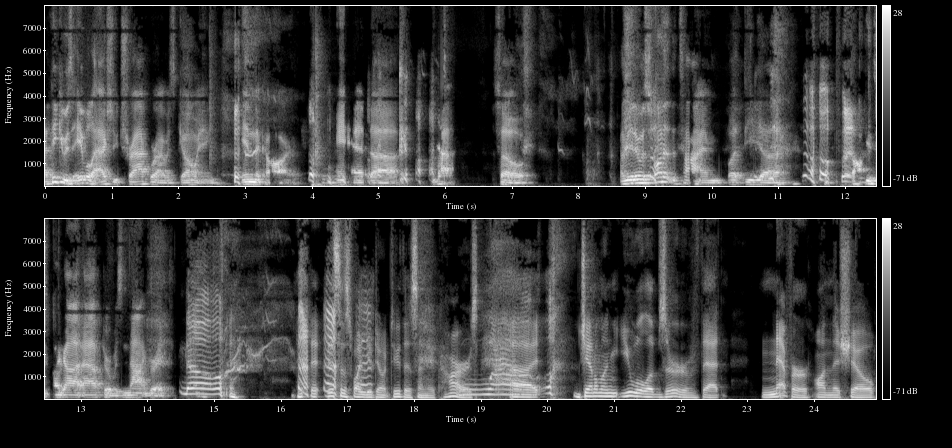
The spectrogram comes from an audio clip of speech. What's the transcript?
I think he was able to actually track where I was going in the car. And uh, yeah, so I mean, it was fun at the time, but the uh, Oh, but thoughts I got after was not great. no! This is why you don't do this in your cars. Wow! Gentlemen, you will observe that never on this show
